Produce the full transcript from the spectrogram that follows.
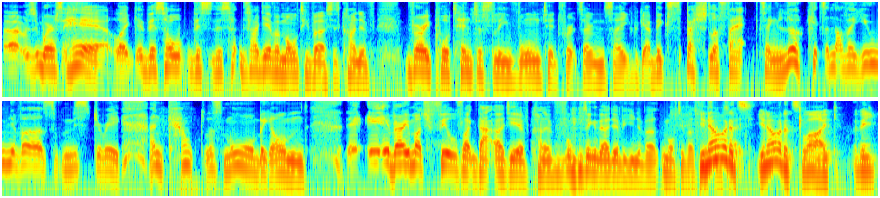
Uh, whereas here, like this whole this, this this idea of a multiverse is kind of very portentously vaunted for its own sake. We get a big special effect saying, "Look, it's another universe of mystery and countless more beyond." It, it very much feels like that idea of kind of vaunting the idea of a universe multiverse. You know what it's you know what it's like. The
